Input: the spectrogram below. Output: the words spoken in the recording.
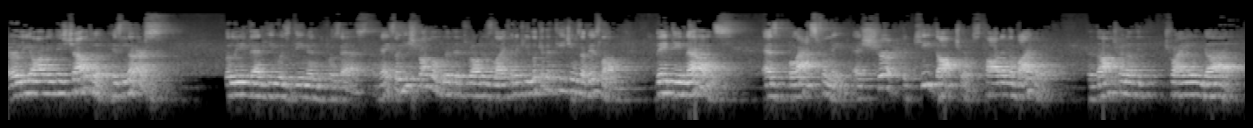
Early on in his childhood, his nurse believed that he was demon possessed. Okay, so he struggled with it throughout his life. And if you look at the teachings of Islam, they denounce as blasphemy, as shirk, the key doctrines taught in the Bible. The doctrine of the triune God,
